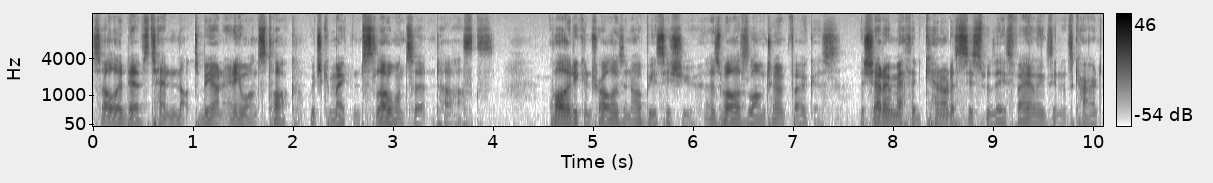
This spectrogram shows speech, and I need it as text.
Solo devs tend not to be on anyone's clock, which can make them slow on certain tasks. Quality control is an obvious issue, as well as long term focus. The shadow method cannot assist with these failings in its current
